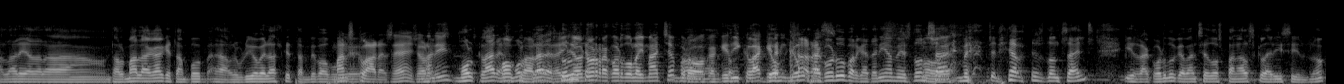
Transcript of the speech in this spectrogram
a l'àrea de la, del Màlaga que tampoc, l'Orió Velázquez també va voler... Mans clares, eh, Jordi? Mans molt clares, molt, molt clares. clares. Eh? Jo no recordo la imatge, però no, no, que quedi clar que jo, eren jo clares. Jo recordo perquè tenia més d'11 tenia més d'11 anys i recordo que van ser dos penals claríssims, no?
